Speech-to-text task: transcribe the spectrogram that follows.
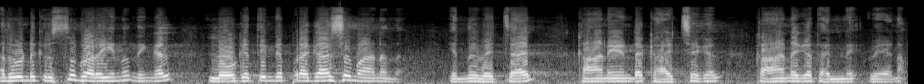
അതുകൊണ്ട് ക്രിസ്തു പറയുന്നു നിങ്ങൾ ലോകത്തിന്റെ പ്രകാശമാണെന്ന്. എന്ന് വെച്ചാൽ കാണേണ്ട കാഴ്ചകൾ കാണുക തന്നെ വേണം.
